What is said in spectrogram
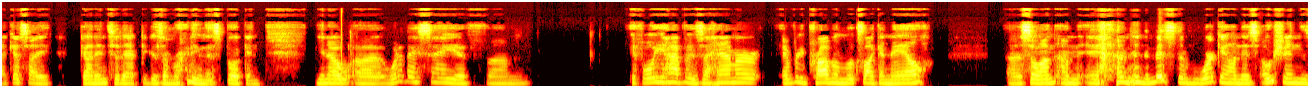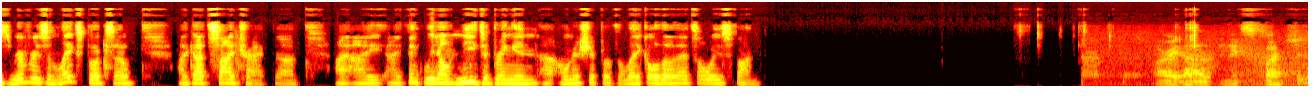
I, guess I got into that because I'm writing this book, and you know, uh, what do they say? If um, if all you have is a hammer, every problem looks like a nail. Uh, so I'm, I'm I'm in the midst of working on this oceans, rivers, and lakes book. So I got sidetracked. Uh, I, I, I think we don't need to bring in ownership of the lake, although that's always fun. All right, uh, the next question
